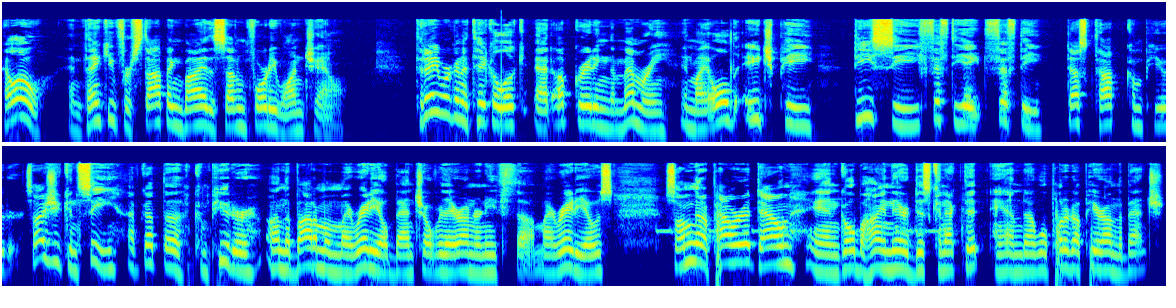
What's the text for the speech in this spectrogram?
Hello, and thank you for stopping by the 741 channel. Today we're going to take a look at upgrading the memory in my old HP DC5850 desktop computer. So as you can see, I've got the computer on the bottom of my radio bench over there underneath uh, my radios. So I'm going to power it down and go behind there, disconnect it, and uh, we'll put it up here on the bench.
